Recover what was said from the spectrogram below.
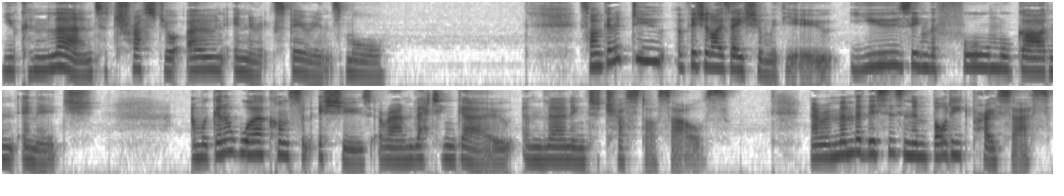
You can learn to trust your own inner experience more. So, I'm going to do a visualization with you using the formal garden image. And we're going to work on some issues around letting go and learning to trust ourselves. Now, remember, this is an embodied process.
